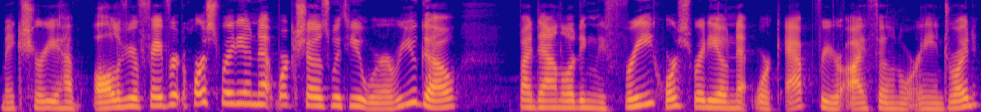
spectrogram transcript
Make sure you have all of your favorite Horse Radio Network shows with you wherever you go by downloading the free Horse Radio Network app for your iPhone or Android.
